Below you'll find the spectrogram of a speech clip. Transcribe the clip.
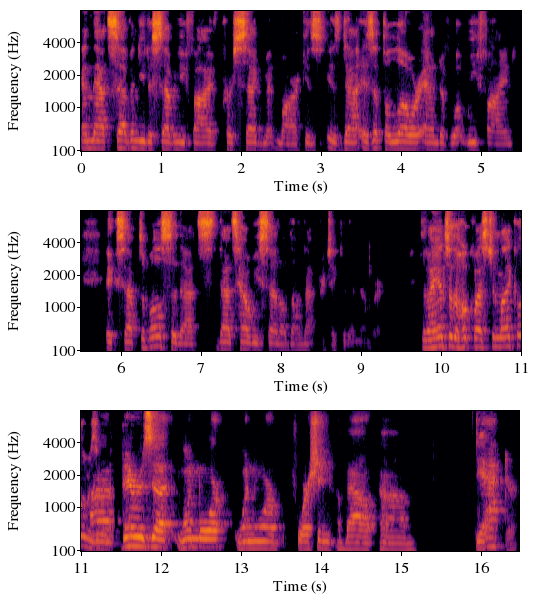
and that 70 to 75 per segment mark is is down is at the lower end of what we find acceptable. So that's that's how we settled on that particular number. Did I answer the whole question, Michael? There, uh, there is a, one more one more portion about um, the actor.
